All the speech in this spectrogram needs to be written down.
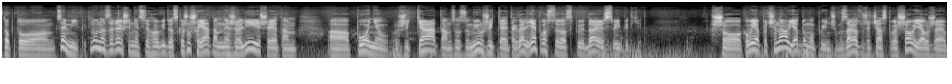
Тобто це мій під. Ну, на завершення цього відео скажу, що я там не жалію, що я там е, поняв життя, там, зрозумів життя і так далі. Я просто розповідаю свій підхід що коли я починав, я думав по-іншому. Зараз вже час пройшов, я вже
